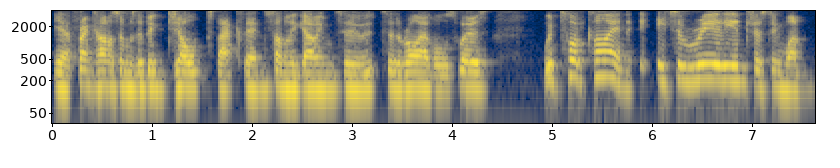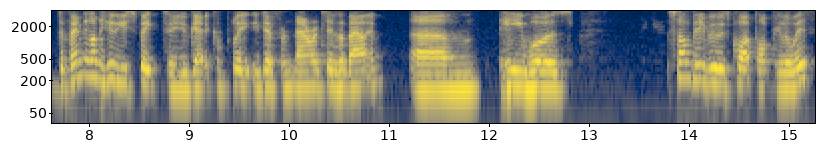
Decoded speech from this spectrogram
yeah, Frank Arnesen was a big jolt back then, suddenly going to to the rivals. Whereas with Todd Kline, it's a really interesting one. Depending on who you speak to, you get a completely different narrative about him. Um, he was some people he was quite popular with,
